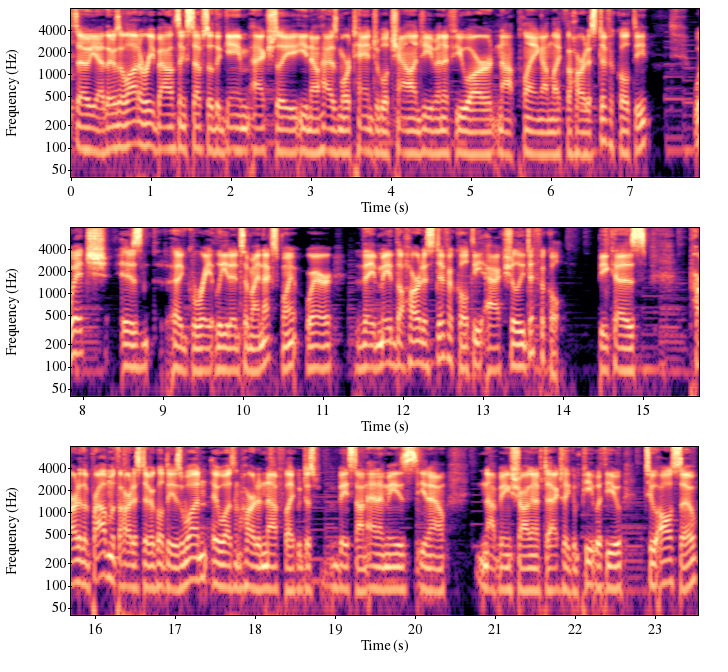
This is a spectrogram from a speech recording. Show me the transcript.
So yeah, there's a lot of rebalancing stuff. So the game actually, you know, has more tangible challenge, even if you are not playing on like the hardest difficulty. Which is a great lead into my next point, where they made the hardest difficulty actually difficult. Because part of the problem with the hardest difficulty is one, it wasn't hard enough, like just based on enemies, you know, not being strong enough to actually compete with you. To also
